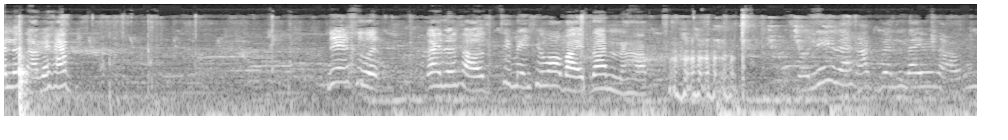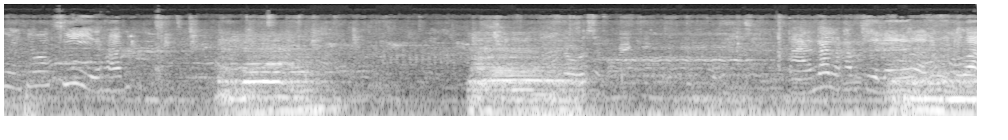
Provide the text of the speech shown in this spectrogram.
ดโนเสาร์ไหมครับ นี่คือไดโนเสาร์ที่มีชื่อว่าไบตันนะครับส่วนนี้นะครับเป็นไดโนเสาร์ที่มีชื่อว่าขี้นะครับอ่านั่นนะครับคือไดโนเสาร์ที่มีชื่อว่า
